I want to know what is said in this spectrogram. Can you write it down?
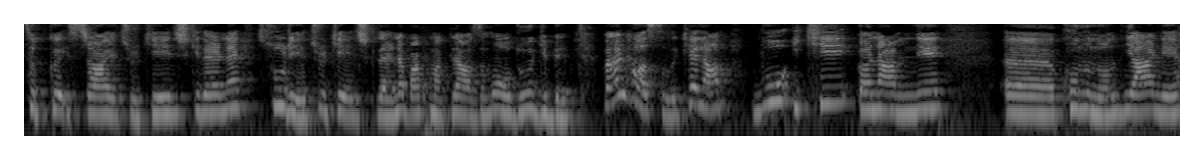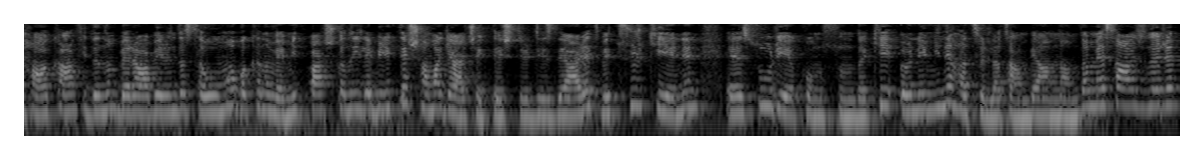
Tıpkı İsrail-Türkiye ilişkilerine, Suriye-Türkiye ilişkilerine bakmak lazım olduğu gibi. Velhasılı kelam bu iki önemli e, konunun yani Hakan Fidan'ın beraberinde Savunma Bakanı ve MİT Başkanı ile birlikte Şam'a gerçekleştirdiği ziyaret ve Türkiye'nin e, Suriye konusundaki önemini hatırlatan bir anlamda mesajları.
